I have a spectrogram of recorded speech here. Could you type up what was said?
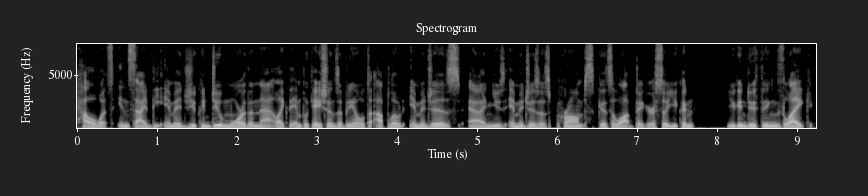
tell what's inside the image you can do more than that. Like the implications of being able to upload images and use images as prompts gets a lot bigger. So you can you can do things like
